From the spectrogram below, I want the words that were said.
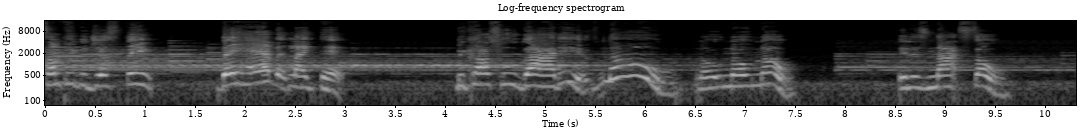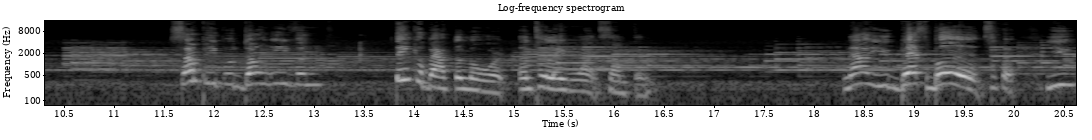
Some people just think they have it like that because who God is. No, no, no, no. It is not so. Some people don't even think about the Lord until they want something. Now you best buds. you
